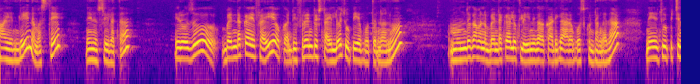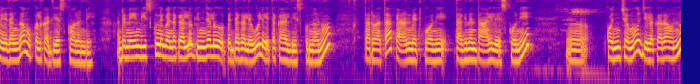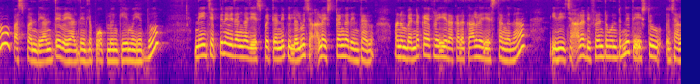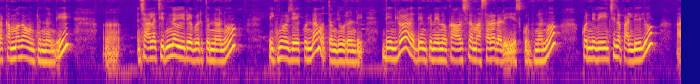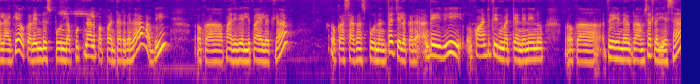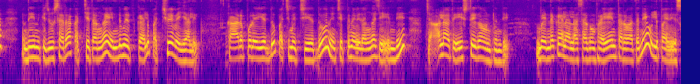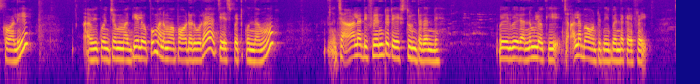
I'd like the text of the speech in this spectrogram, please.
Hi అండి నమస్తే. నేను శ్రీలత. ఈరోజు బెండకాయ ఫ్రై ఒక డిఫరెంట్ స్టైల్లో చూపించబోతున్నాను ముందుగా మనం బెండకాయలు క్లీన్గా కడిగి ఆరబోసుకుంటాం కదా. నేను చూపించిన విధంగా ముక్కలు కట్ చేసుకోవాలండి. అంటే నేను తీసుకున్న బెండకాయల్లో గింజలు పెద్దగా లేవు లేతకాయలు తీసుకున్నాను. తర్వాత ప్యాన్ పెట్టుకొని తగినంత ఆయిల్ వేసుకొని కొంచెము జీలకర్రను పసుపు అండి. అంతే వేయాలి. దీంట్లో పోపులు ఇంకేం వేయొద్దు. నేను చెప్పిన విధంగా చేసి పెట్టండి. పిల్లలు చాలా ఇష్టంగా తింటారు. మనం బెండకాయ ఫ్రై రకరకాలుగా చేస్తాం కదా. ఇది చాలా డిఫరెంట్గా ఉంటుంది. టేస్ట్ చాలా కమ్మగా ఉంటుందండి. చాలా చిన్న వీడియో పెడుతున్నాను. ఇగ్నోర్ చేయకుండా మొత్తం చూడండి. దీంట్లో దీనికి నేను కావాల్సిన మసాలా రెడీ చేసుకుంటున్నాను. కొన్ని వేయించిన పల్లీలు అలాగే ఒక రెండు స్పూన్ల పుట్నాల పప్పు అంటారు కదా అవి ఒక పది వెల్లిపాయలు అట్లా ఒక సగం స్పూన్ అంతా జీలకర్ర. అంటే ఇవి క్వాంటిటీని బట్టి అండి. నేను ఒక త్రీ హండ్రెడ్ గ్రామ్స్ అట్లా చేసా. దీనికి చూసారా ఖచ్చితంగా ఎండుమిరపకాయలు పచ్చివే వేయాలి. కారపొడి వేయొద్దు పచ్చిమిర్చి వేయొద్దు. నేను చెప్పిన విధంగా చేయండి. చాలా టేస్టీగా ఉంటుంది. బెండకాయలు అలా సగం ఫ్రై అయిన తర్వాతనే ఉల్లిపాయ వేసుకోవాలి. అవి కొంచెం మగ్గేలోపు మనం ఆ పౌడర్ కూడా చేసి పెట్టుకుందాము. చాలా డిఫరెంట్ టేస్ట్ ఉంటుందండి. వేడి వేడి అన్నంలోకి చాలా బాగుంటుంది ఈ బెండకాయ ఫ్రై.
